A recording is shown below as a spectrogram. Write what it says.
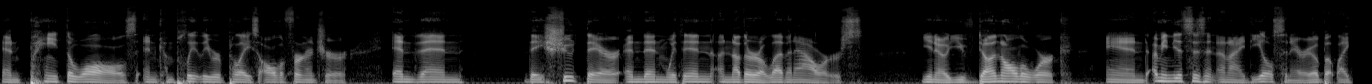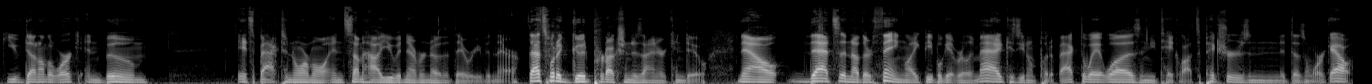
and paint the walls and completely replace all the furniture. And then they shoot there and then within another 11 hours you know you've done all the work. And i mean this isn't an ideal scenario but like you've done all the work and boom it's back to normal and somehow you would never know that they were even there. That's what a good production designer can do. Now that's another thing. Like people get really mad because you don't put it back the way it was and you take lots of pictures and it doesn't work out.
